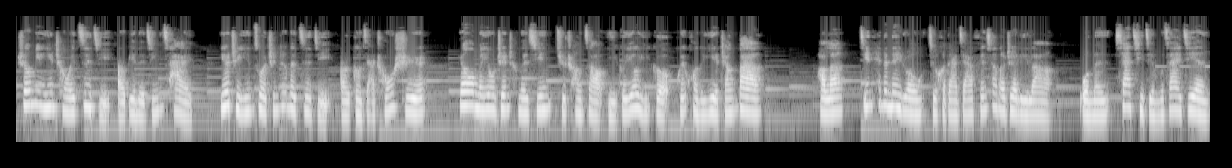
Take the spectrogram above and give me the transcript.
生命因成为自己而变得精彩，也只因做真正的自己而更加充实。让我们用真诚的心去创造一个又一个辉煌的乐章吧。好了，今天的内容就和大家分享到这里了，我们下期节目再见。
